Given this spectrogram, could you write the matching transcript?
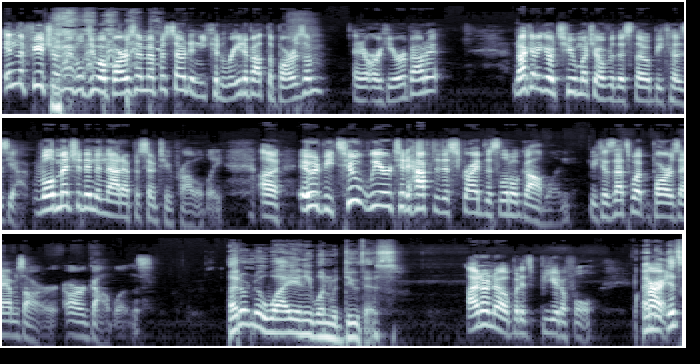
In the future, we will do a Barzam episode, and you can read about the Barzam and or hear about it. Not gonna go too much over this though, because yeah, we'll mention it in that episode too, probably. Uh, it would be too weird to have to describe this little goblin because that's what Barzams are, are goblins. I don't know why anyone would do this. I don't know, but it's beautiful. I All mean, right. it's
